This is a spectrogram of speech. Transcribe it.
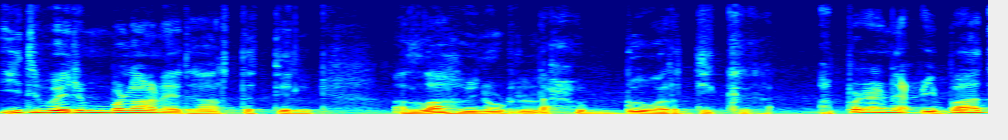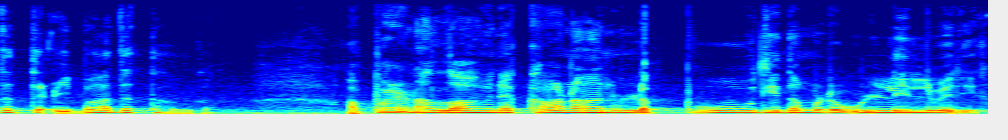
ഇത് വരുമ്പോഴാണ് യഥാർത്ഥത്തിൽ അള്ളാഹുവിനോടുള്ള ഹുബ്ബ് വർദ്ധിക്കുക. അപ്പോഴാണ് ഇബാദത്ത് ഇബാദത്താവുക. അപ്പോഴാണ് അള്ളാഹുവിനെ കാണാനുള്ള പൂതി നമ്മുടെ ഉള്ളിൽ വരിക.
